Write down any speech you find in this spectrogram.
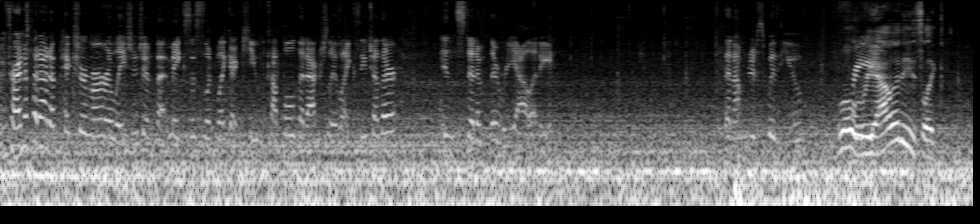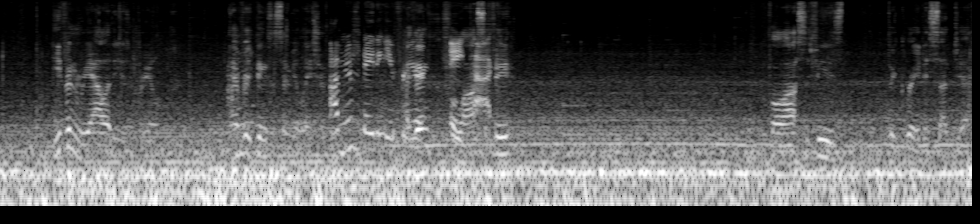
I'm trying to put out a picture of our relationship that makes us look like a cute couple that actually likes each other instead of the reality. That I'm just with you. Well, Free. reality is like, even reality isn't real. Everything's a simulation. I'm just dating you for I your think eight pack. Philosophy. Is the greatest subject,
